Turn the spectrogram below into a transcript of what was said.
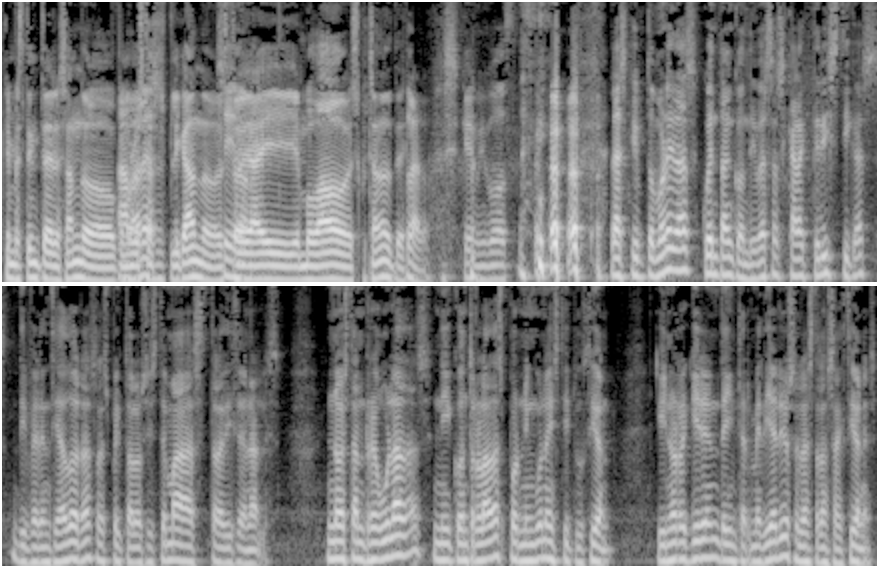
Que me está interesando cómo Ah, lo vale. estás explicando. Sí, Estoy no. ahí embobado escuchándote. Claro, es que mi voz. Las criptomonedas cuentan con diversas características diferenciadoras respecto a los sistemas tradicionales. No están reguladas ni controladas por ninguna institución y no requieren de intermediarios en las transacciones.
